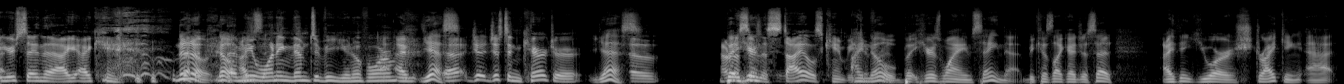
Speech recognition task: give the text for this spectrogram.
at- you're saying that I, I can't. No, no, no, that I'm me wanting them to be uniform. I- yes. uh, ju- just in character. yes. Uh, I'm But here's- the styles can't be. I Different. know, but here's why I'm saying that because, like I just said, I think you are striking at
